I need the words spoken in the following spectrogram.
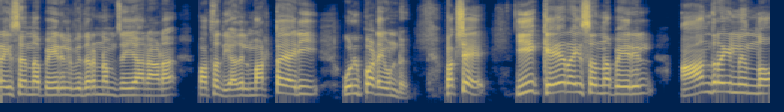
റൈസ് എന്ന പേരിൽ വിതരണം ചെയ്യാനാണ് പദ്ധതി. അതിൽ മട്ട അരി ഉൾപ്പെടെയുണ്ട്. പക്ഷേ ഈ കെ റൈസ് എന്ന പേരിൽ ആന്ധ്രയിൽ നിന്നോ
